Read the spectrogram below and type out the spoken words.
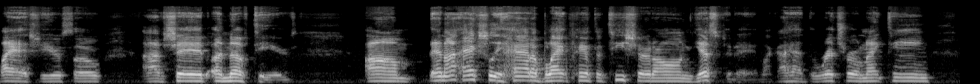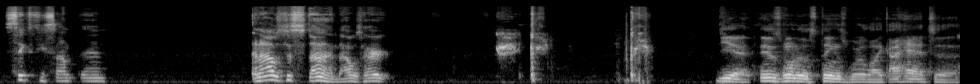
last year, so I've shed enough tears. Um, and I actually had a Black Panther T-shirt on yesterday. Like I had the retro 1960 something, and I was just stunned. I was hurt. Yeah, it was one of those things where like I had to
